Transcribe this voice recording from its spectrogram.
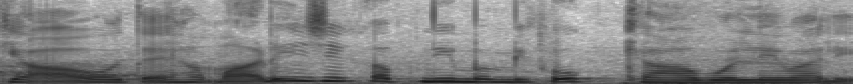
क्या होता है। हमारी जी अपनी मम्मी को क्या बोलने वाली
